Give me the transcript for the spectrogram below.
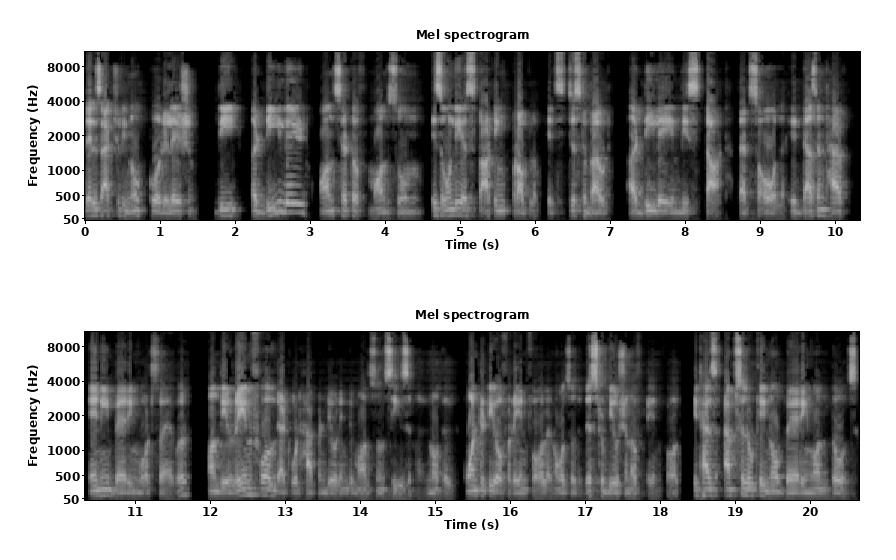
There is actually no correlation the a delayed onset of monsoon is only a starting problem. It's just about a delay in the start. That's all. It doesn't have any bearing whatsoever on the rainfall that would happen during the monsoon season. You know, the quantity of rainfall and also the distribution of rainfall. It has absolutely no bearing on those.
